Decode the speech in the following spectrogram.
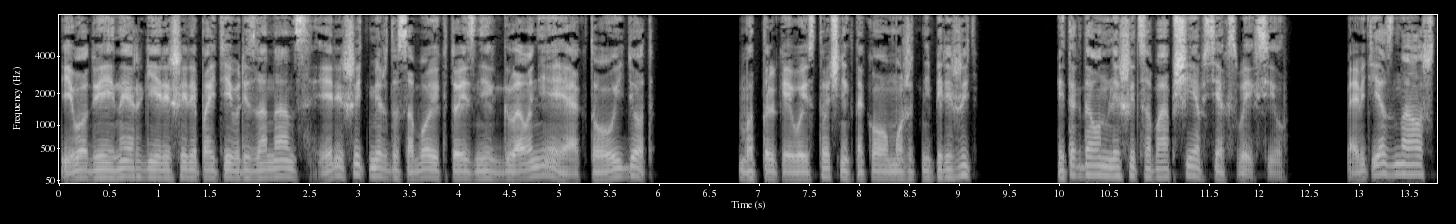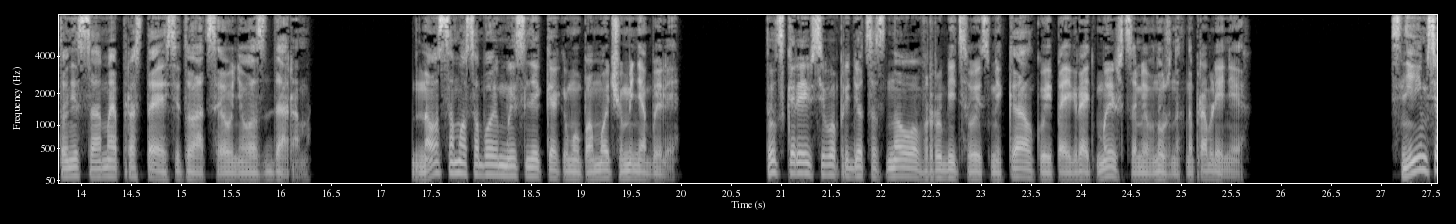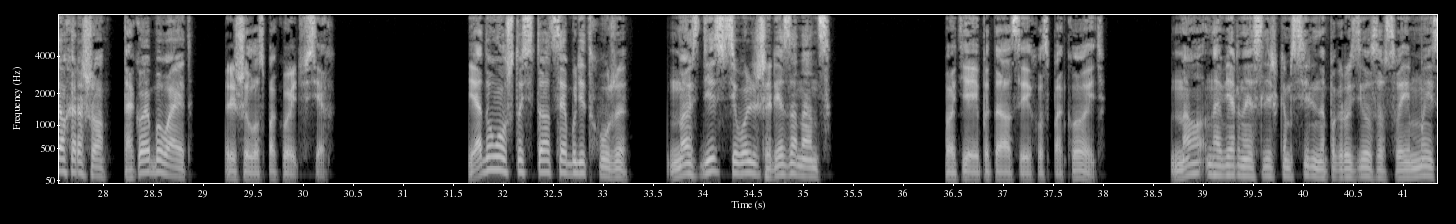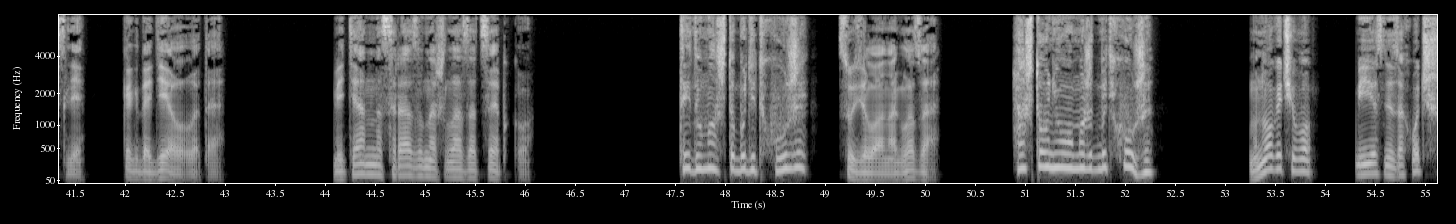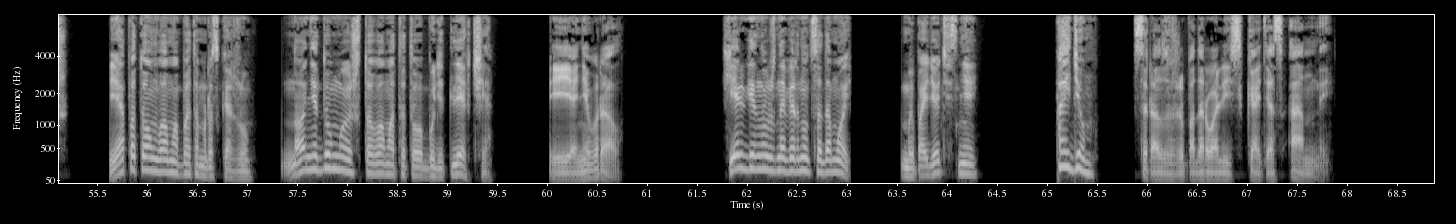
Его две энергии решили пойти в резонанс и решить между собой, кто из них главнее, а кто уйдет. Вот только его источник такого может не пережить, и тогда он лишится вообще всех своих сил. А ведь я знал, что не самая простая ситуация у него с даром. Но, само собой, мысли, как ему помочь, у меня были. Тут, скорее всего, придется снова врубить свою смекалку и поиграть мышцами в нужных направлениях. «С ним все хорошо, такое бывает», — решил успокоить всех. Я думал, что ситуация будет хуже, но здесь всего лишь резонанс. Хоть я и пытался их успокоить, но, наверное, слишком сильно погрузился в свои мысли когда делал это. Ведь Анна сразу нашла зацепку. «Ты думал, что будет хуже?» — сузила она глаза. «А что у него может быть хуже?» «Много чего. И если захочешь, я потом вам об этом расскажу. Но не думаю, что вам от этого будет легче». И я не врал. «Хельге нужно вернуться домой. Вы пойдете с ней?» «Пойдем», — сразу же подорвались Катя с Анной.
